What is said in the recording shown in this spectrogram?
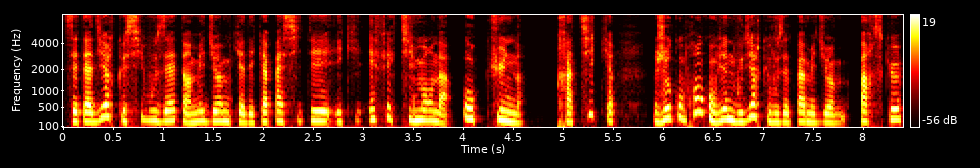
C'est-à-dire que si vous êtes un médium qui a des capacités et qui effectivement n'a aucune pratique, je comprends qu'on vienne vous dire que vous n'êtes pas médium. Parce que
